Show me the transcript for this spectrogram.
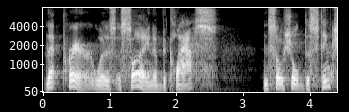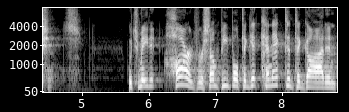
And that prayer was a sign of the class and social distinctions, which made it hard for some people to get connected to God and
